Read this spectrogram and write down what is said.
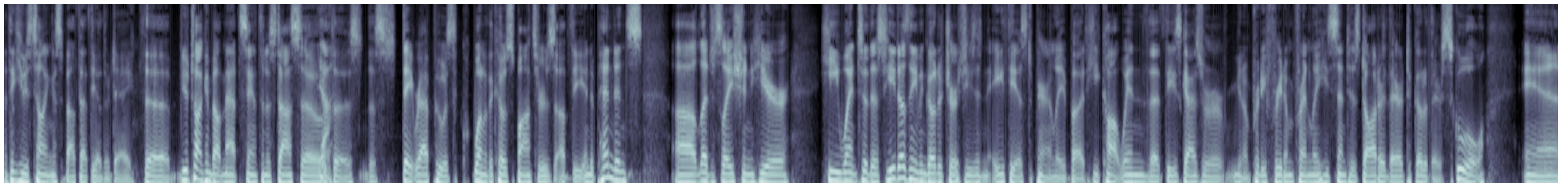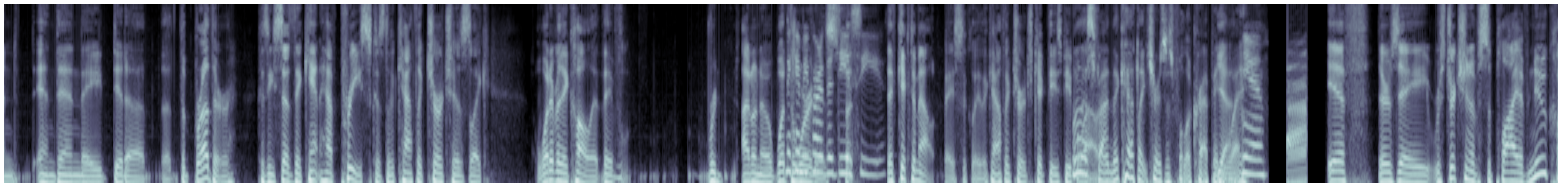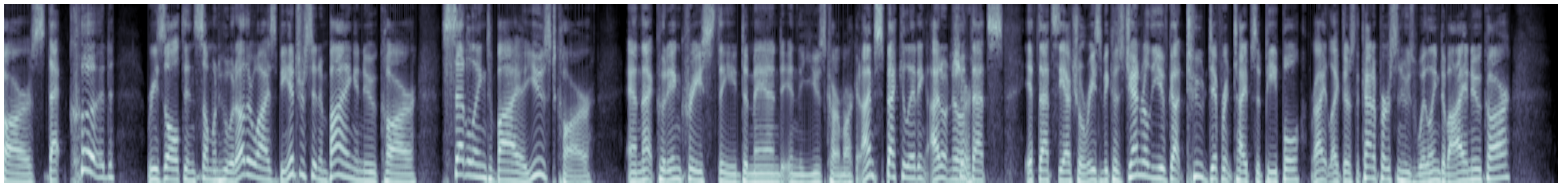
I think he was telling us about that the other day. The you're talking about Matt Santonastaso, Yeah. the the state rep who was one of the co-sponsors of the independence uh, legislation here. he went to this he doesn't even go to church he's an atheist apparently but he caught wind that these guys were you know pretty freedom friendly he sent his daughter there to go to their school and and then they did a, a the brother because he says they can't have priests because the catholic church has like whatever they call it they've I don't know what they the word be part is. of the DSC. They've kicked him out, basically. The Catholic Church kicked these people well, that's out. fine. The Catholic Church is full of crap anyway. Yeah. If there's a restriction of supply of new cars, that could result in someone who would otherwise be interested in buying a new car settling to buy a used car and that could increase the demand in the used car market. I'm speculating. I don't know Sure. if that's if that's the actual reason because generally you've got two different types of people, right? Like there's the kind of person who's willing to buy a new car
